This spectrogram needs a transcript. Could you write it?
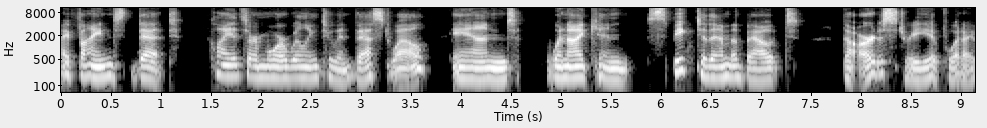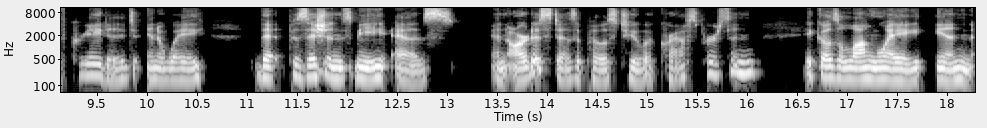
I find that clients are more willing to invest well. And when I can speak to them about the artistry of what I've created in a way that positions me as an artist as opposed to a craftsperson, it goes a long way in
